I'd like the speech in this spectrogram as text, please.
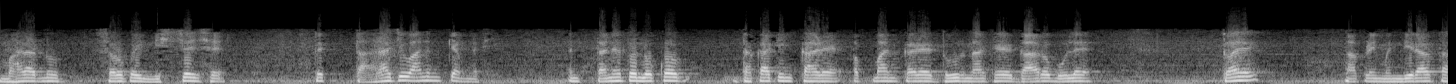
મહારાજનો સર્વોપરી નિશ્ચય છે. તો તારા જેવો આનંદ કેમ નથી? અને તને તો લોકો ધકાટીને કાઢે, અપમાન કરે ધૂર નાખે, ગારો બોલે. તોય આપણે મંદિર આવતા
